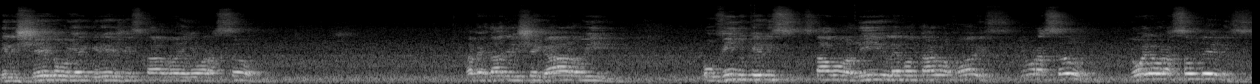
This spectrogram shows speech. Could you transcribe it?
eles chegam e a igreja estava em oração. Na verdade, eles chegaram e, ouvindo que eles estavam ali, levantaram a voz em oração. E olha a oração deles.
